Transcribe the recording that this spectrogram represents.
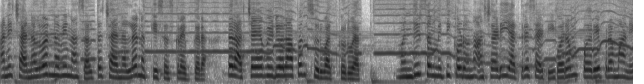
आणि चॅनलवर नवीन असाल तर चॅनलला नक्की सबस्क्राईब करा. तर आजच्या या व्हिडिओला आपण सुरुवात करूयात. मंदिर समितीकडून आषाढी यात्रेसाठी परंपरेप्रमाणे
